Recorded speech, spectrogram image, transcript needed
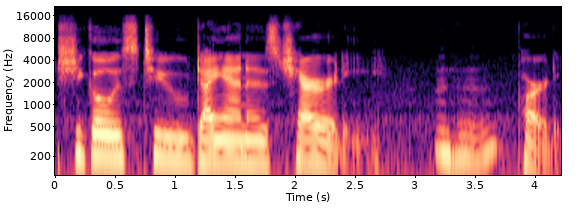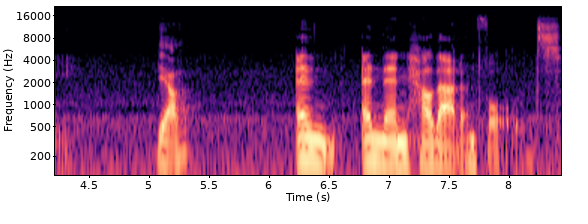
she goes to Diana's charity mm-hmm. party, yeah, and and then how that unfolds.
